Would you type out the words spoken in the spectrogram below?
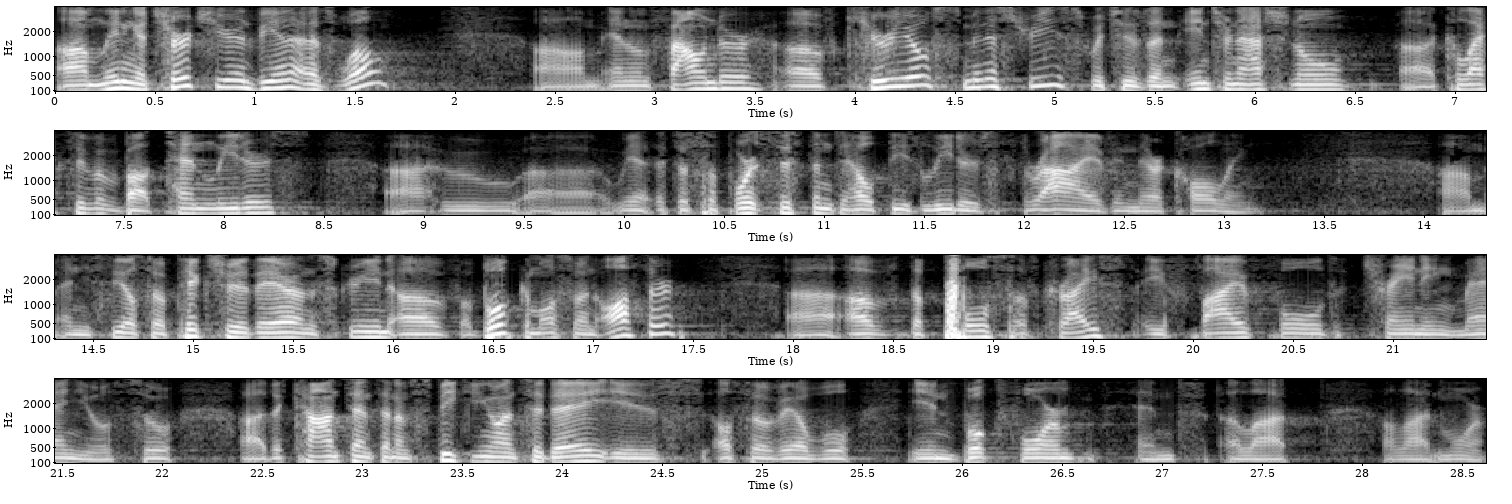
I'm leading a church here in Vienna as well. Um, and I'm founder of Curios Ministries, which is an international uh, collective of about 10 leaders uh, who, uh, it's a support system to help these leaders thrive in their calling. Um, and you see also a picture there on the screen of a book. I'm also an author uh, of The Pulse of Christ, a fivefold training manual. So uh, the content that I'm speaking on today is also available in book form and a lot, a lot more.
